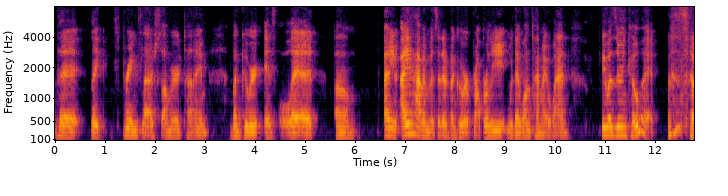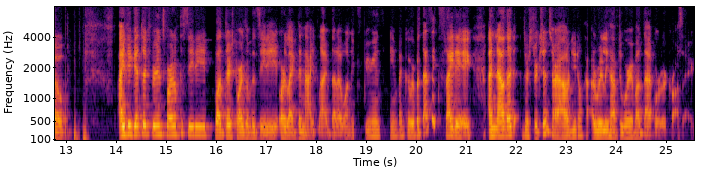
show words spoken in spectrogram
the like spring slash summer time, Vancouver is lit. Um, I mean, I haven't visited Vancouver properly. With the one time I went, it was during COVID. so I did get to experience part of the city, but there's parts of the city or like the nightlife that I want to experience in Vancouver. But that's exciting. And now that restrictions are out, you don't really have to worry about that border crossing.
